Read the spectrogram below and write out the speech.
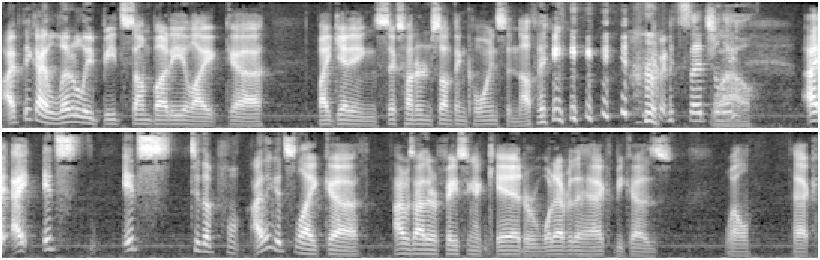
I think I literally beat somebody like uh by getting 600 and something coins to nothing. essentially. Wow. I, I it's it's to the I think it's like uh, I was either facing a kid or whatever the heck because, well, heck,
